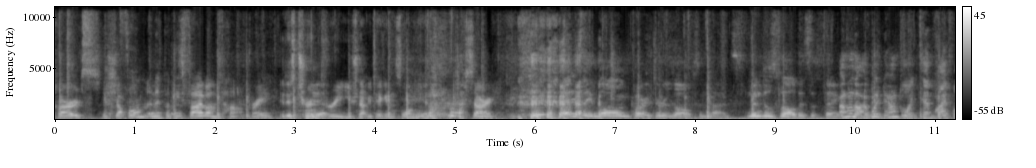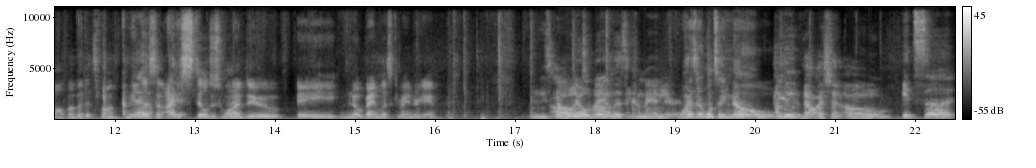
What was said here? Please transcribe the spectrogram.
cards, shuffle them, and then put these five on top, right? It is turn Yeah. three. You should not be taking this long yet. Sorry. that is a long card to resolve sometimes. Lim-Dûl's Vault is a thing. I don't know. I went down to like 10 life off of it. It's fun. I mean, Yeah. listen. I just still just want to do a no ban list commander game. And these Oh, go on no top ban list and commander. Why does everyone say no? I mean, No, I said, oh. it's uh,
